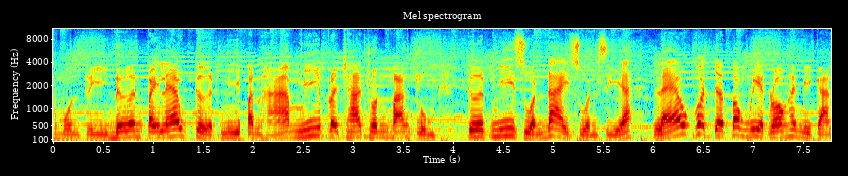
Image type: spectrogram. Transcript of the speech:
ฐมนตรีเดินไปแล้วเกิดมีปัญหามีประชาชนบางกลุ่มเกิดมีส่วนได้ส่วนเสีย แล้วก็จะต้องเรียกร้องให้มีการ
